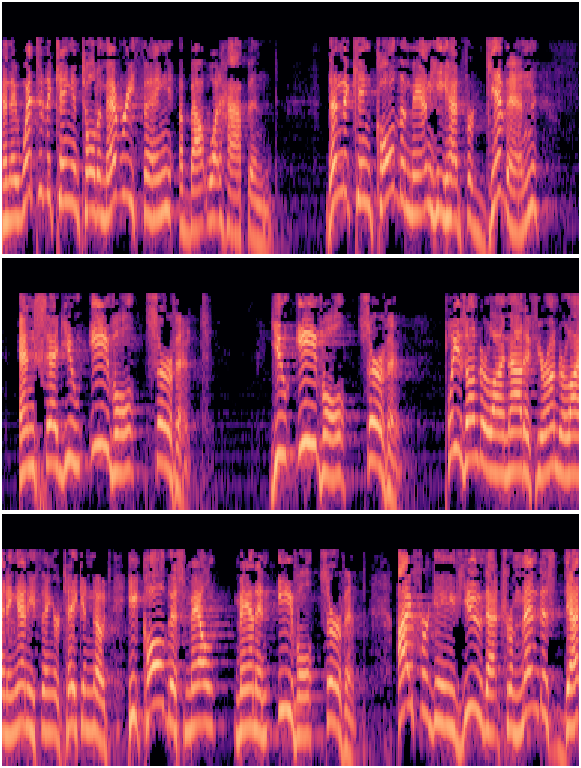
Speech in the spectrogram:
And they went to the king and told him everything about what happened. Then the king called the man he had forgiven and said, You evil servant. You evil servant. Please underline that if you're underlining anything or taking notes. He called this male, man an evil servant. I forgave you that tremendous debt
